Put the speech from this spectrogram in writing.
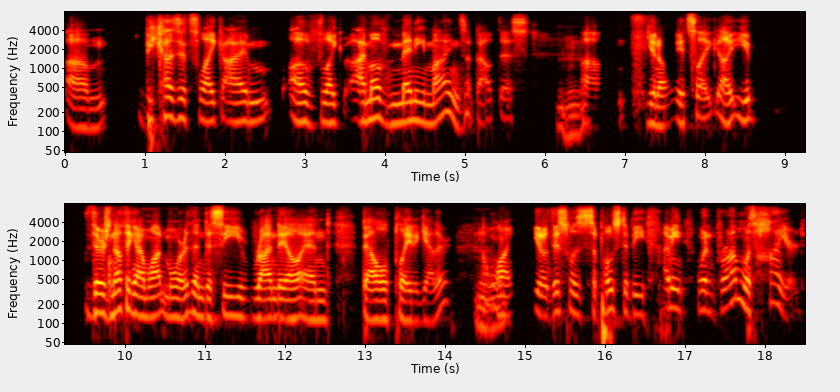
um, because it's like I'm of like I'm of many minds about this. Mhm. Uh, You know, it's like uh, you. There's nothing I want more than to see Rondale and Bell play together. I Mhm. want, you know, this was supposed to be. I mean, when Brohm was hired,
